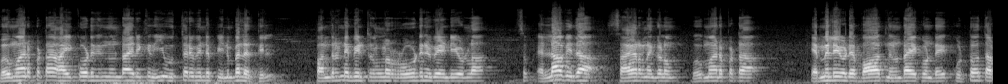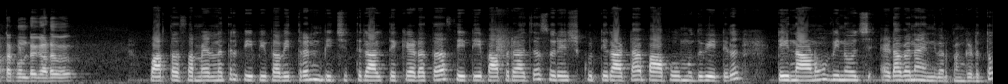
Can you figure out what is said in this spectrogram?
ബഹുമാനപ്പെട്ട ഹൈക്കോടതിയിൽ നിന്നുണ്ടായിരിക്കുന്ന ഈ ഉത്തരവിന്റെ പിൻബലത്തിൽ പന്ത്രണ്ട് മീറ്ററുള്ള റോഡിന് വേണ്ടിയുള്ള എല്ലാവിധ സഹകരണങ്ങളും ബഹുമാനപ്പെട്ട എം എൽ എയുടെ ഭാഗത്ത് നിന്നുണ്ടായിക്കൊണ്ട് കുട്ടോത്തട്ടക്കുണ്ട് കടവ്. വാർത്താ സമ്മേളനത്തിൽ P P Pavithran Bijithlal Thekkedath C T Baburaj Suresh Kuttilatta Babu Muthuveettil T Nanu Vinoj Edavana എന്നിവർ പങ്കെടുത്തു.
